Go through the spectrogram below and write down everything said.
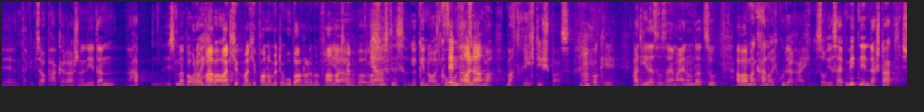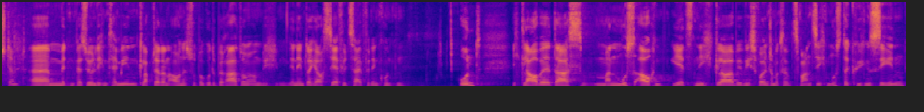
äh, da gibt es ja auch Parkgaragen in der Nähe, dann hab, ist man bei Oder euch ma aber auch... manche, manche fahren noch mit der U-Bahn oder mit dem Fahrrad ja, hin. wa- was Ja. ist das? Ja, genau, in. Corona-Zeit macht, macht richtig Spaß. Okay. Hat jeder so seine Meinung dazu, aber man kann euch gut erreichen. So, ihr seid mitten in der Stadt. Stimmt. Ähm, mit einem persönlichen Termin klappt ja dann auch eine super gute Beratung und ich, ihr nehmt euch auch sehr viel Zeit für den Kunden. Und ich glaube, dass man muss auch jetzt nicht, glaube ich, wie ich es vorhin schon mal gesagt habe, 20 Musterküchen sehen,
